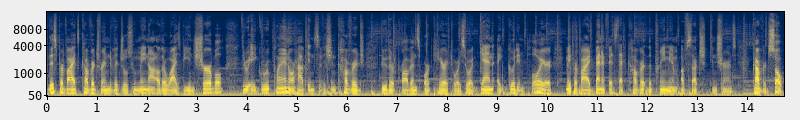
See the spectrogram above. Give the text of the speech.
This provides coverage for individuals who may not otherwise be insurable through a group plan or have insufficient coverage through their province or territory. So, again, a good employer may provide benefits that cover the premium of such insurance coverage. So,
